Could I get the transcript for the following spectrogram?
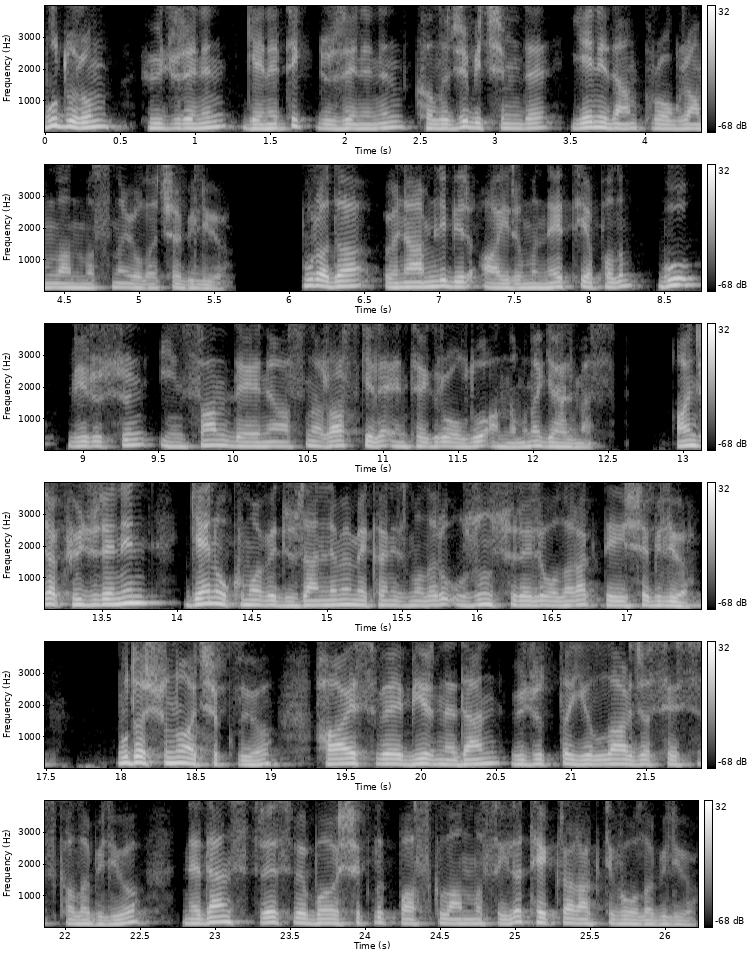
Bu durum hücrenin genetik düzeninin kalıcı biçimde yeniden programlanmasına yol açabiliyor. Burada önemli bir ayrımı net yapalım. Bu virüsün insan DNA'sına rastgele entegre olduğu anlamına gelmez. Ancak hücrenin gen okuma ve düzenleme mekanizmaları uzun süreli olarak değişebiliyor. Bu da şunu açıklıyor. HSV1 neden vücutta yıllarca sessiz kalabiliyor? Neden stres ve bağışıklık baskılanmasıyla tekrar aktive olabiliyor?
